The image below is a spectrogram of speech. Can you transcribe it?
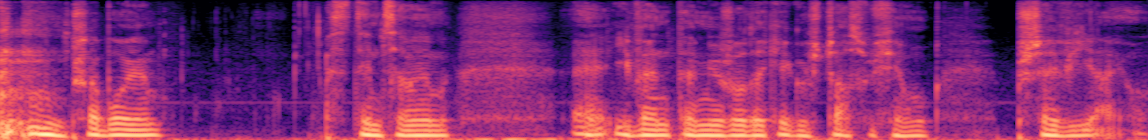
przeboje z tym całym e, eventem już od jakiegoś czasu się przewijają.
